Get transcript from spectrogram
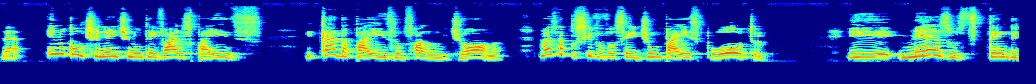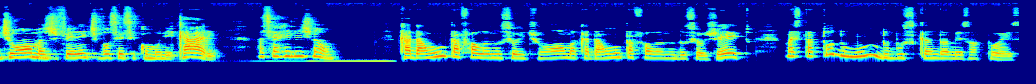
né? E no continente não tem vários países e cada país não fala um idioma, mas é possível você ir de um país para o outro e mesmo tendo idiomas diferentes vocês se comunicarem? Essa é a religião. Cada um está falando o seu idioma, cada um está falando do seu jeito, mas está todo mundo buscando a mesma coisa.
